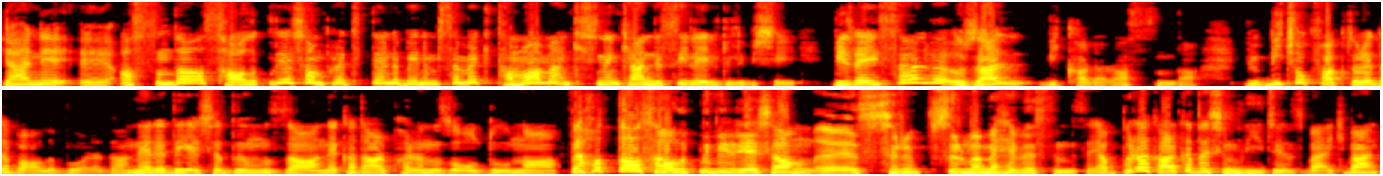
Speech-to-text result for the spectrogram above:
Yani e, aslında sağlıklı yaşam pratiklerini benimsemek tamamen kişinin kendisiyle ilgili bir şey. Bireysel ve özel bir karar aslında. Birçok faktöre de bağlı bu arada. Nerede yaşadığımıza, ne kadar paramız olduğuna ve hatta sağlıklı bir yaşam e, sürüp sürmeme hevesimize. Ya bırak arkadaşım diyeceğiz belki. Ben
